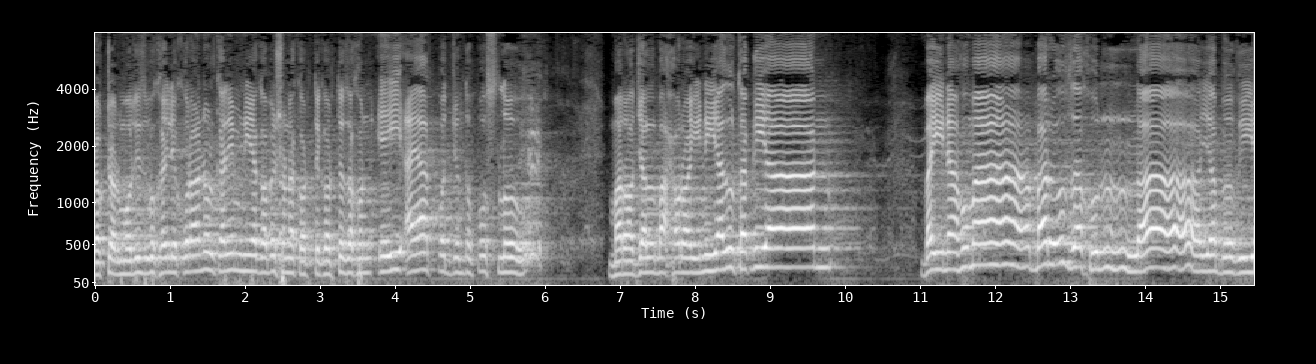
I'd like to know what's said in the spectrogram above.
ডক্টর মরিস বুখাইলি কোরআনুল কারিম নিয়ে গবেষণা করতে করতে যখন এই আয়াত পর্যন্ত পৌঁছল মারজাল বাহরাইনি ইয়ালতাকিয়ান বাইনাহুমা বারজাখুল লা ইয়াবগিয়ান।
